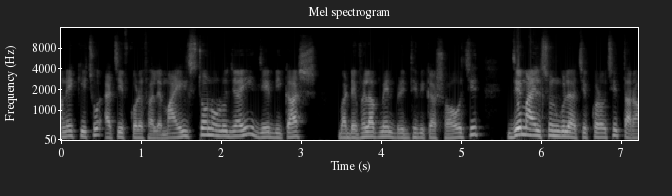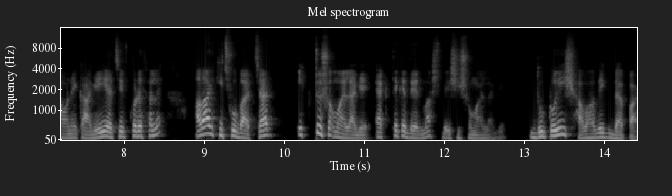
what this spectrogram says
অনেক কিছু অ্যাচিভ করে ফেলে। মাইলস্টোন অনুযায়ী যে বিকাশ বা ডেভেলপমেন্ট বৃদ্ধি, বিকাশ হওয়া উচিত। যে মাইলস্টোনগুলো অ্যাচিভ করা উচিত, তারা অনেক আগেই অ্যাচিভ করে ফেলে। আবার কিছু বাচ্চার একটু সময় লাগে, এক থেকে দেড় মাস বেশি সময় লাগে। দুটোই স্বাভাবিক ব্যাপার।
